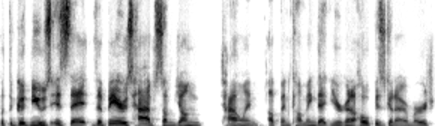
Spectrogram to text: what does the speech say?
But the good news is that the Bears have some young talent up and coming that you're going to hope is going to emerge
